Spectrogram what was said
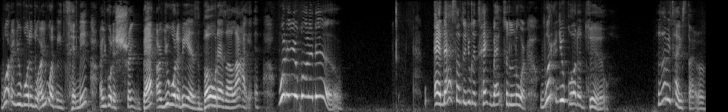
What are you going to do? Are you going to be timid? Are you going to shrink back? Are you going to be as bold as a lion? What are you going to do? And that's something you can take back to the Lord. What are you going to do? Let me tell you something.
